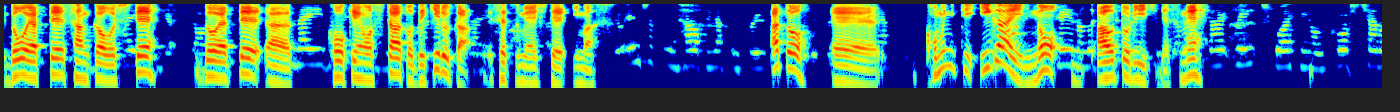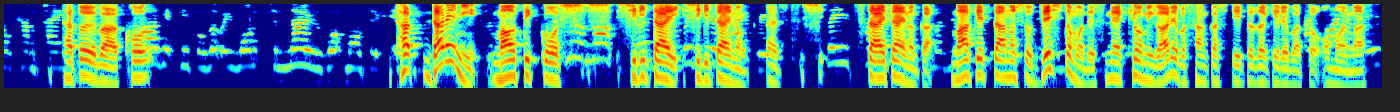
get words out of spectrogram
どうやって参加をして、どうやってあ貢献をスタートできるか説明しています。あと、えー、コミュニティ以外のアウトリーチですね。例えばこうた、誰にマウティックを知りたい、知りたいの、伝えたいのか、マーケッターの人、ぜひともですね、興味があれば参加していただければと思います。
